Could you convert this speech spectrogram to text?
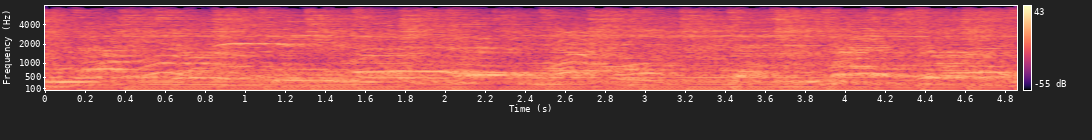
That's the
